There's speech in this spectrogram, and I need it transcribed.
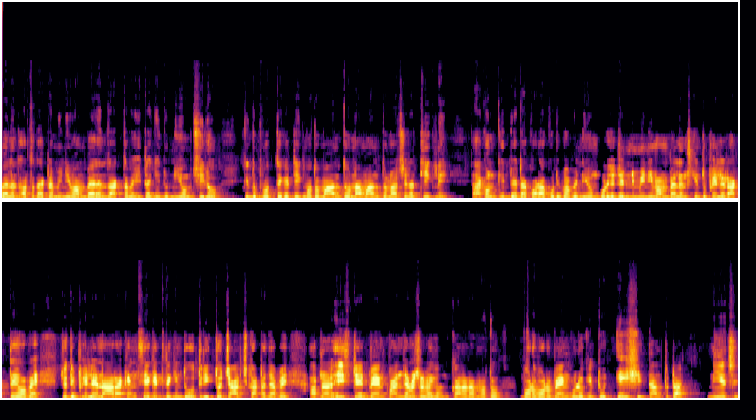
ব্যালেন্স, অর্থাৎ একটা মিনিমাম ব্যালেন্স রাখতে হবে, এটা কিন্তু নিয়ম ছিল। কিন্তু প্রত্যেকে ঠিকমতো মানতো না মানতো না, সেটা ঠিক নেই। এখন কিন্তু এটা কড়াকড়িভাবে নিয়ম করেছে যে মিনিমাম ব্যালেন্স কিন্তু ফেলে রাখতে হবে। যদি ফেলে না রাখেন, সেক্ষেত্রে কিন্তু অতিরিক্ত চার্জ কাটা যাবে। আপনার এই স্টেট ব্যাংক, পাঞ্জাব ন্যাশনাল এবং কানাডার মতো বড় বড় ব্যাংকগুলো কিন্তু এই সিদ্ধান্তটা নিয়েছে।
